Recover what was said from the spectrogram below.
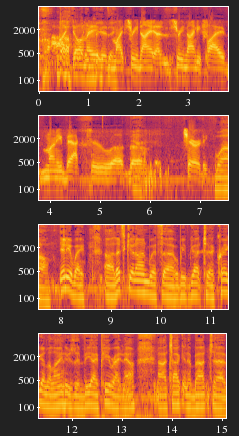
I Wow, donated what a great my three nine three ninety five money back to uh, the charity. Wow. Anyway, uh, let's get on with. Uh, we've got uh, Craig on the line, who's the VIP right now, uh, talking about uh,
